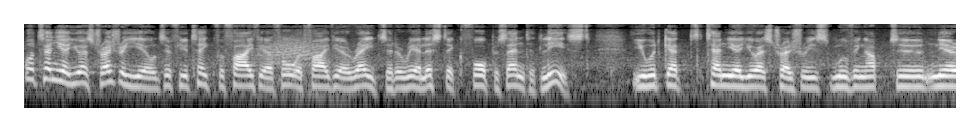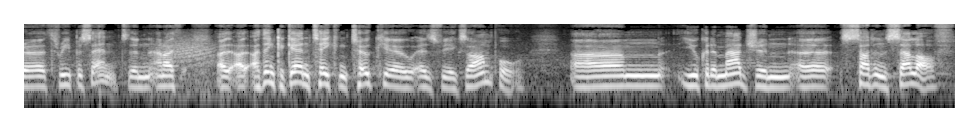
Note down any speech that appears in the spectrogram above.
Well, 10-year U.S. Treasury yields, if you take the five-year forward five-year rates at a realistic 4% at least, you would get 10-year U.S. Treasuries moving up to nearer 3%. And, and I, th I, I, think, again, taking Tokyo as the example, um, you could imagine a sudden sell-off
